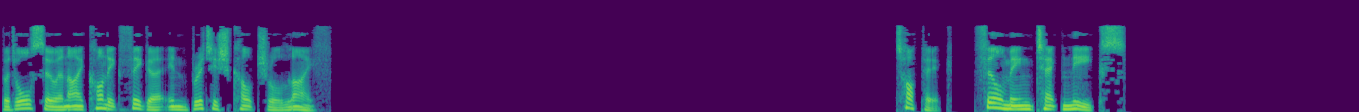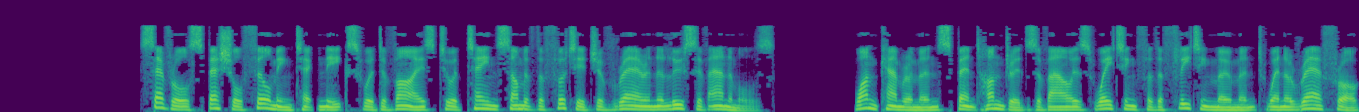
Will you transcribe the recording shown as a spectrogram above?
but also an iconic figure in British cultural life. Topic: Filming techniques Several special filming techniques were devised to obtain some of the footage of rare and elusive animals. One cameraman spent hundreds of hours waiting for the fleeting moment when a rare frog,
